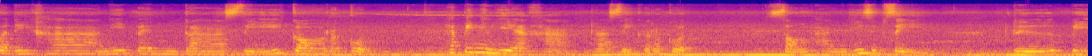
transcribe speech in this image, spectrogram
วัสดีค่ะ นี่เป็นราศีกรกฎ Happy New Year ค่ะ ราศีกรกฎ 2024 หรือปี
